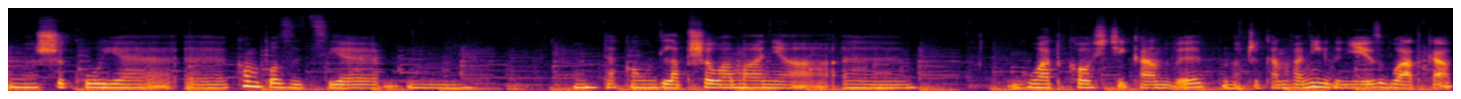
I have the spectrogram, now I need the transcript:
mm, szykuję y, kompozycję mm, taką dla przełamania gładkości kanwy, znaczy kanwa nigdy nie jest gładka.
